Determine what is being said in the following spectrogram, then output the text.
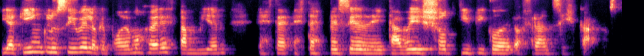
Y aquí inclusive lo que podemos ver es también esta, esta especie de cabello típico de los franciscanos.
